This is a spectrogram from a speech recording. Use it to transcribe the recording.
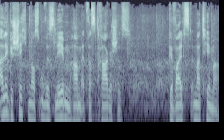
Alle Geschichten aus Uwes Leben haben etwas Tragisches. Gewalt ist immer Thema.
